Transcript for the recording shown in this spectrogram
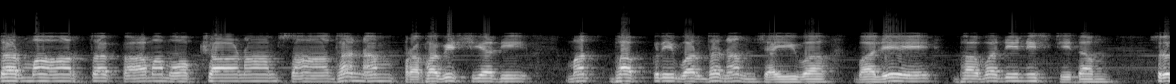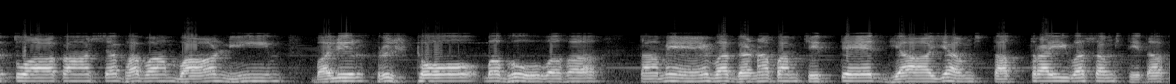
धर्मार्थकाममोक्षाणां साधनं प्रभविष्यति मद्भक्तिवर्धनं चैव बले भवति निश्चितं श्रुत्वाकाशभवां वाणीं बलिर्हृष्टो बभूवः तमेव गणपं चित्ते ध्यायंस्तत्रैव संस्थितः।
